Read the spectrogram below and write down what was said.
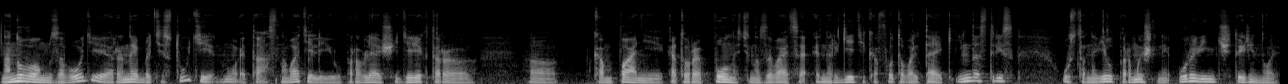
На новом заводе Рене Батистути, ну это основатель и управляющий директор э, компании, которая полностью называется Энергетика Photovoltaic Industries, установил промышленный уровень 4.0.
